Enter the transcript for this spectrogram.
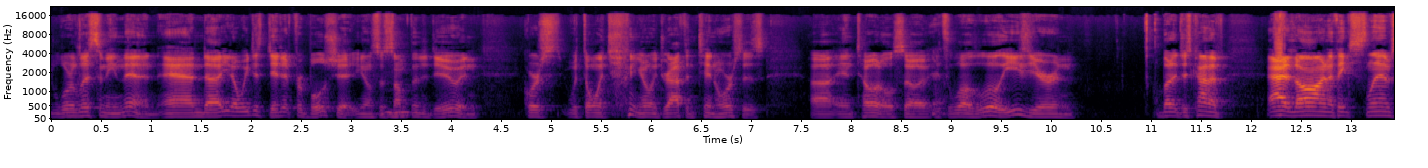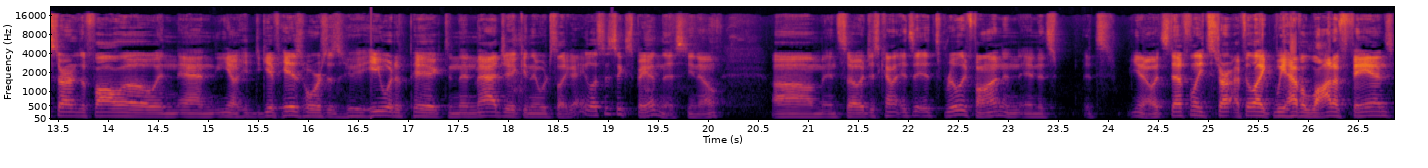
were listening then, and uh, you know we just did it for bullshit, you know, so something to do, and of course with only you're only drafting ten horses uh, in total, so it's a little, a little easier, and but it just kind of added on. I think Slim started to follow, and and you know he'd give his horses who he would have picked, and then Magic, and then we're just like, hey, let's just expand this, you know. Um, and so it just kind of it's it's really fun, and and it's it's you know it's definitely start. I feel like we have a lot of fans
